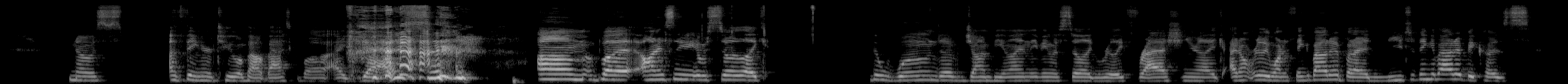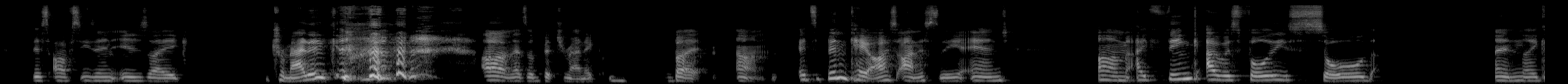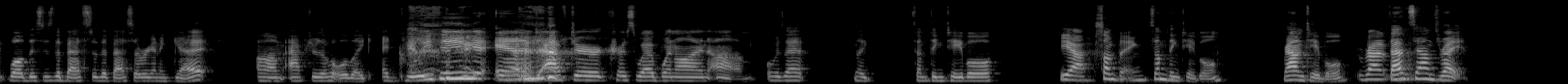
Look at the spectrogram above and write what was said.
knows a thing or two about basketball, I guess. um, but honestly, it was still like the wound of John Beilein leaving was still like really fresh, and you're like, I don't really want to think about it, but I need to think about it because this off season is like traumatic. um, that's a bit traumatic, but um, it's been chaos, honestly, and um, I think I was fully sold, and like, well, this is the best of the best that we're gonna get. Um, after the whole like Ed Cooley thing, and after Chris Webb went on, um, what was that like something table, Yeah, something. something table, round table. Round, That sounds right.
